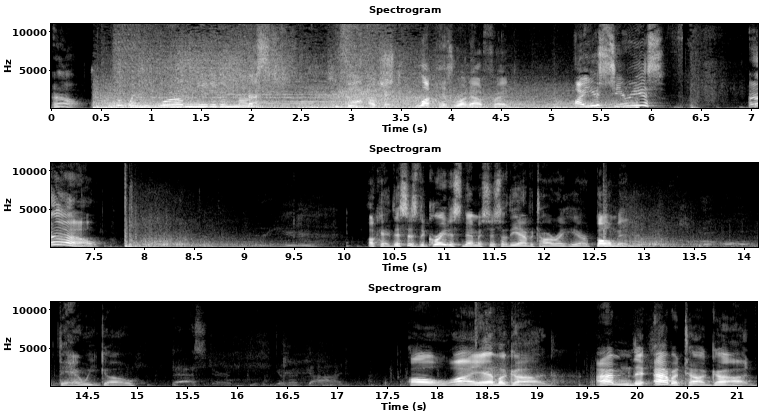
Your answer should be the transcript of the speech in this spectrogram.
Oh. But when the world needed him most, he vanished. Okay. Luck has run out, friend. Are you serious? Oh. Okay, this is the greatest nemesis of the Avatar right here. Bowman. There we go. Oh, I am a god. I'm the Avatar god.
